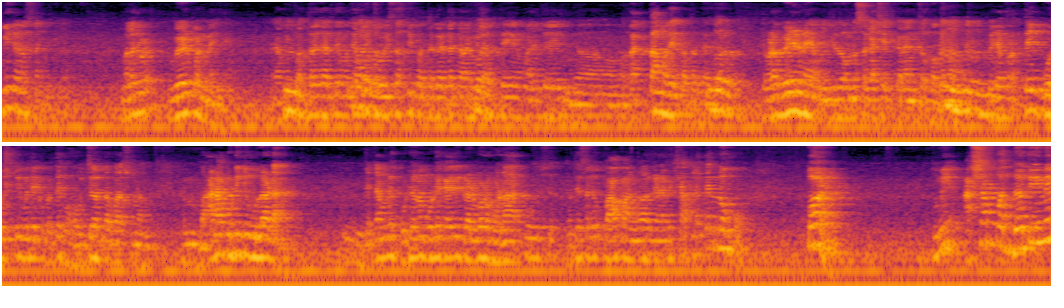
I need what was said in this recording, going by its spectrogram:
मी त्यांना सांगितलं मला जेवढा वेळ पण नाही आहे हं. पत्रकारितेमध्ये बरोबर. चोवीस तास ती पत्रकारिता करावी. लागते माझ्या रक्तामध्ये पत्रकारिता. तेवढा वेळ नाही म्हणजे जाऊन सगळ्या शेतकऱ्यांचं बघणं. म्हणजे प्रत्येक गोष्टीमध्ये प्रत्येक व्हाउचर तपासणं बारा कोटीची उलाढा त्याच्यामध्ये कुठे ना कुठे काहीतरी गडबड होणार ते सगळं पाप अंगावर घेण्यापेक्षा आपल्याला ते नको पण तुम्ही अशा पद्धतीने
